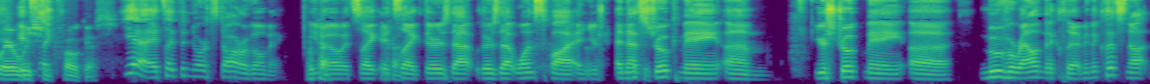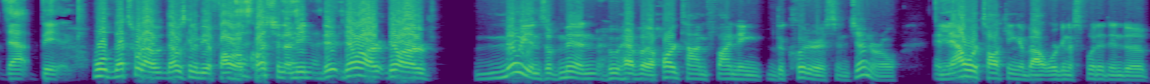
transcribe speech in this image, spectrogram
where we It's should like- focus. yeah it's like the north star of oming you Okay. know it's like it's Okay. like there's that there's that one spot and your and that stroke may um your stroke may uh move around the clit i mean the clit's not that big Well, that's what I that was going to be a follow up question. I mean, there, there are there are millions of men who have a hard time finding the clitoris in general, and Yeah. now we're talking about we're going to split it into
